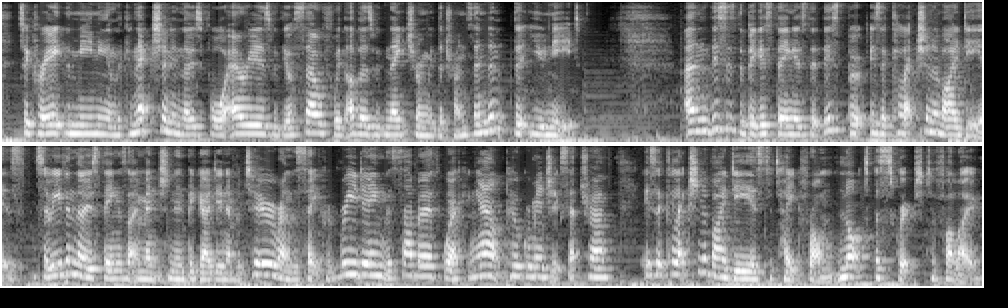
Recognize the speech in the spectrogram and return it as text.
to create the meaning and the connection in those four areas with yourself, with others, with nature, and with the transcendent that you need. And this is the biggest thing is that this book is a collection of ideas. So even those things that I mentioned in big idea number 2 around the sacred reading, the Sabbath, working out, pilgrimage, etc., it's a collection of ideas to take from, not a script to follow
